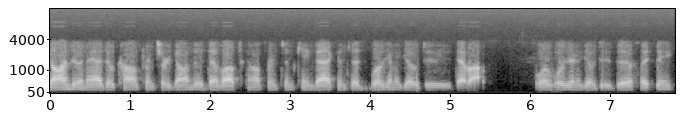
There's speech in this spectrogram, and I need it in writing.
gone to an agile conference or gone to a DevOps conference and came back and said we're going to go do DevOps or we're going to go do this. I think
